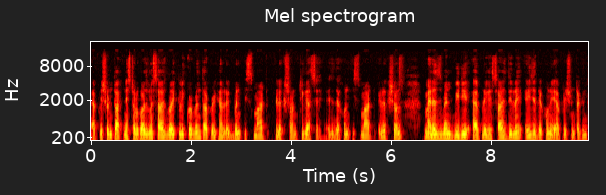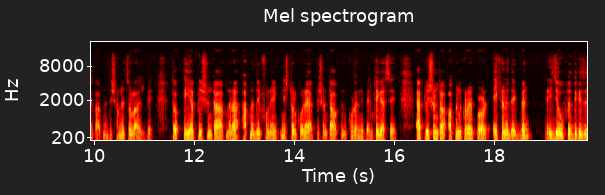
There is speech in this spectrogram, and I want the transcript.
অ্যাপ্লিকেশনটা ইনস্টল করার জন্য সার্চ বারে ক্লিক করবেন, তারপর এখানে লিখবেন স্মার্ট ইলেকশন ঠিক আছে? এই যে দেখুন smart election management BD app লিখে সার্চ দিলে এই যে দেখুন, এই অ্যাপ্লিকেশনটা কিন্তু আপনাদের সামনে চলে আসবে। তো এই অ্যাপ্লিকেশনটা আপনারা আপনাদের ফোনে ইনস্টল করে অ্যাপ্লিকেশনটা ওপেন করে নেবেন, ঠিক আছে? অ্যাপ্লিকেশনটা ওপেন করার পর এখানে দেখবেন এই যে উপরের দিকে যে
